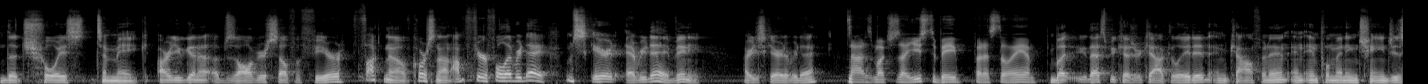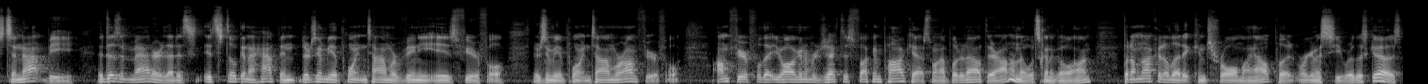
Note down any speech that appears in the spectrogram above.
the choice to make. Are you going to absolve yourself of fear? Fuck no, of course not. I'm fearful every day. I'm scared every day. Vinny, are you scared every day? Not as much as I used to be, but I still am. But that's because you're calculated and confident and implementing changes to not be. It doesn't matter that it's it's still going to happen. There's going to be a point in time where Vinny is fearful. There's going to be a point in time where I'm fearful. I'm fearful that you all are going to reject this fucking podcast when I put it out there. I don't know what's going to go on, but I'm not going to let it control my output. We're going to see where this goes.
